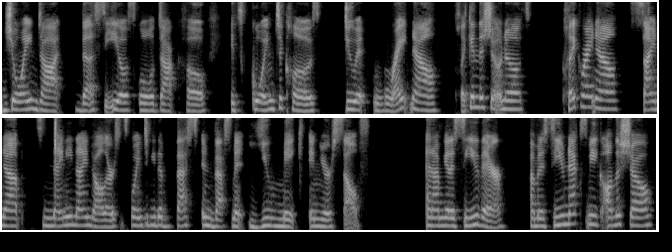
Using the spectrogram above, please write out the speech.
join.theceoschool.co. It's going to close. Do it right now. Click in the show notes, click right now, sign up. It's $99. It's going to be the best investment you make in yourself. And I'm going to see you there. I'm going to see you next week on the show.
